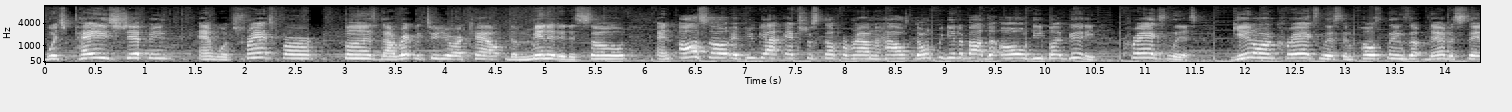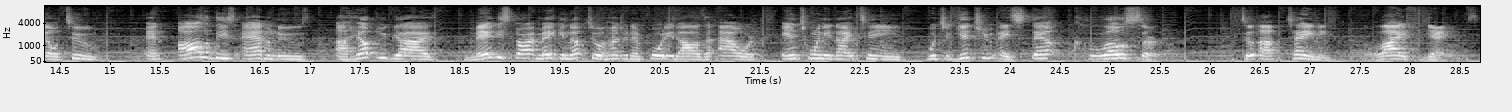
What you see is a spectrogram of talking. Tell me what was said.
which pays shipping and will transfer funds directly to your account the minute it is sold. And also, if you got extra stuff around the house, don't forget about the old but goodie, Craigslist. Get on Craigslist and post things up there to sell too. And all of these avenues uh, help you guys maybe start making up to $140 an hour in 2019, which will get you a step closer to obtaining life gains.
